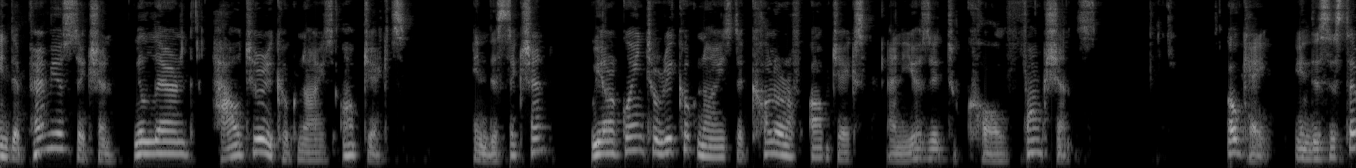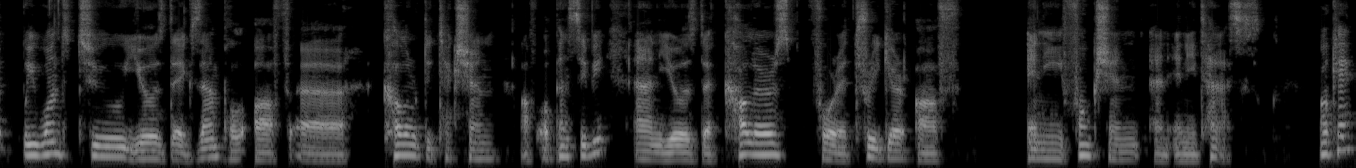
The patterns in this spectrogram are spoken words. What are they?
In the previous section, we learned how to recognize objects. In this section, we are going to recognize the color of objects and use it to call functions. Okay, in this step, we want to use the example of uh, color detection of OpenCV and use the colors for a trigger of any function and any tasks. Okay,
